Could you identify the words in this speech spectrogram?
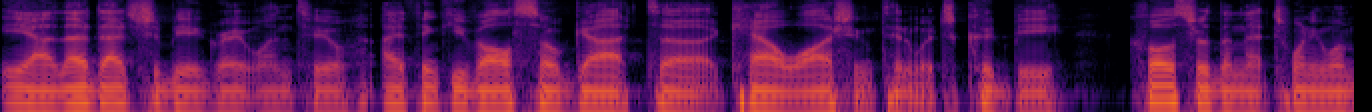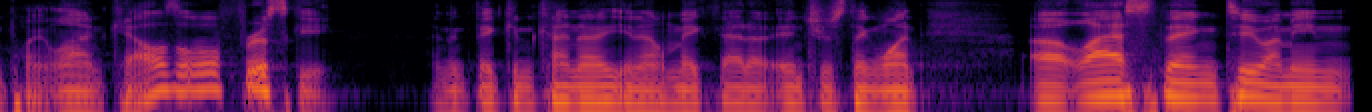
yeah that that should be a great one too. I think you've also got uh, Cal Washington, which could be closer than that 21 point line. Cal's a little frisky. I think they can kind of, you know, make that an interesting one. Uh, last thing too, I mean,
